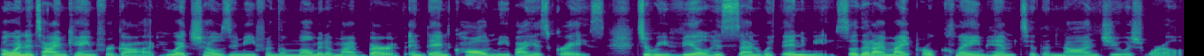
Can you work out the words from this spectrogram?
But when the time came for God, who had chosen me from the moment of my birth and then called me by his grace to reveal his son within me so that I might proclaim him to the non-Jewish world,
